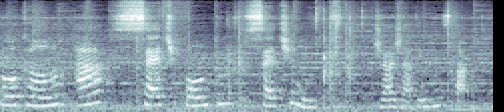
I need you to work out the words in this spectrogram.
colocando a 7.71. Já já tem resultado.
